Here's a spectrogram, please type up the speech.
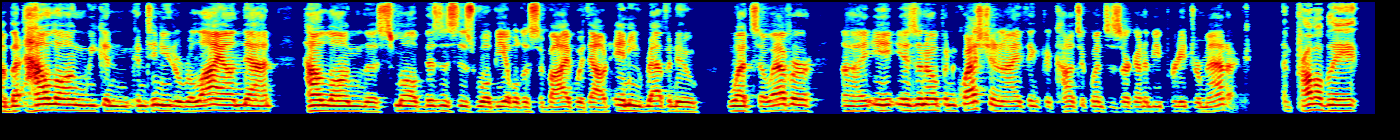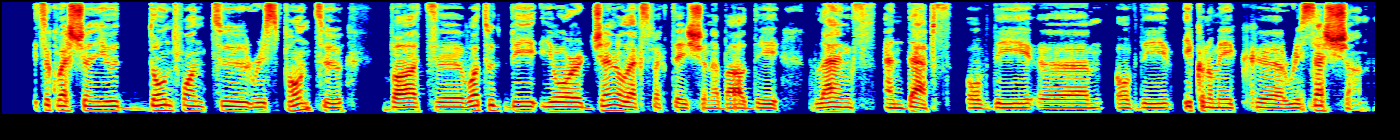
Uh, but how long we can continue to rely on that, how long the small businesses will be able to survive without any revenue whatsoever, uh, is an open question. And I think the consequences are going to be pretty dramatic. And probably it's a question you don't want to respond to but uh, what would be your general expectation about the length and depth of the um, of the economic uh, recession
